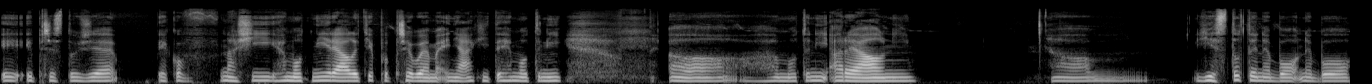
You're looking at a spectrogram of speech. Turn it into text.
i, i přesto, že jako v naší hmotné realitě potřebujeme i nějaký ty hmotný, uh, hmotný a reální um, jistoty nebo, nebo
